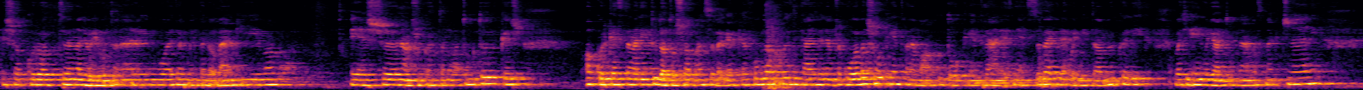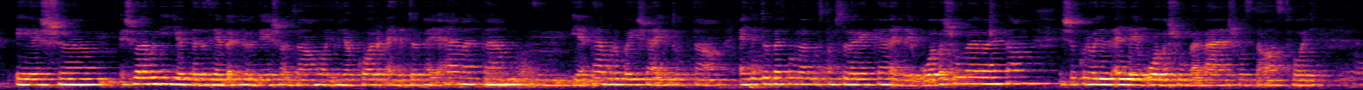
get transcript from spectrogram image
és akkor ott nagyon jó tanáraim voltak, mint például Bánki Éva, és nem sokat tanultunk tőlük, és akkor kezdtem el így tudatosabban szövegekkel foglalkozni, tehát hogy nem csak olvasóként, hanem alkotóként ránézni egy szövegre, hogy mitől működik, vagy hogy én hogyan tudnám azt megcsinálni. És, és valahogy így jött ez az érdeklődés azzal, hogy, hogy akkor egyre több helyre elmentem, ilyen táborokba is eljutottam, egyre többet foglalkoztam szövegekkel, egyre jobb olvasóvá váltam, és akkor, hogy az egyre jobb olvasóvá válás hozta azt, hogy,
